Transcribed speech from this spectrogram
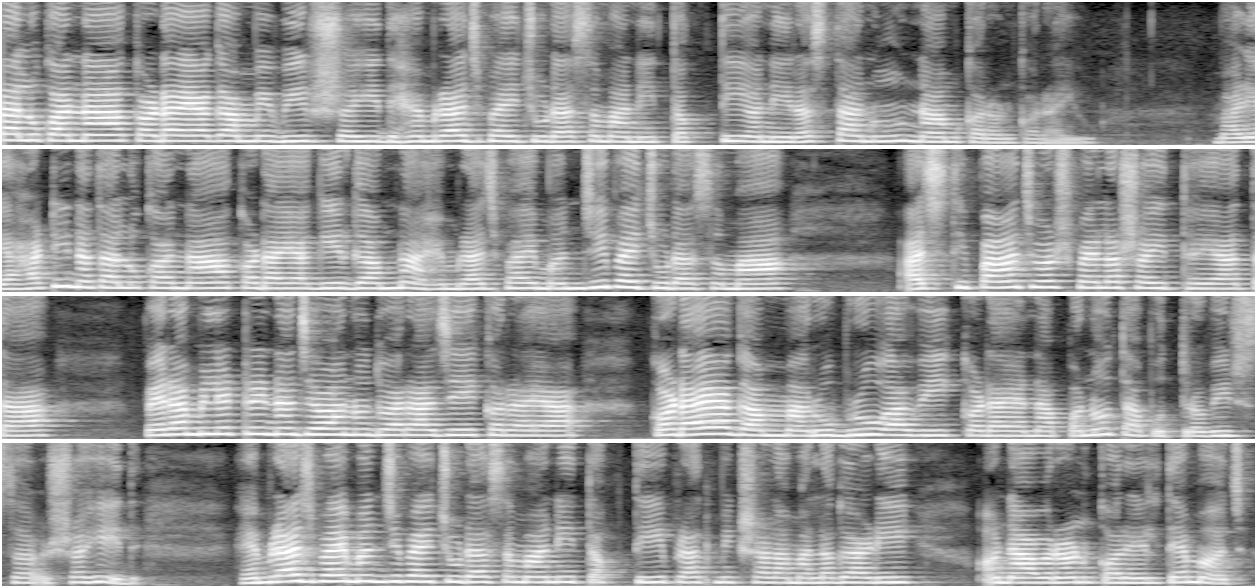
તાલુકાના કડાયા ગામે વીર શહીદ હેમરાજભાઈ ચુડાસમાની તકતી અને રસ્તાનું નામકરણ કરાયું. માળિયાહાટીના તાલુકાના કડાયા ગીર ગામના હેમરાજભાઈ મંજીભાઈ ચુડાસમા આજથી પાંચ વર્ષ પહેલાં શહીદ થયા હતા. પેરામિલિટરીના જવાનો દ્વારા જે કરાયા કડાયા ગામમાં રૂબરૂ આવી કડાયાના પનોતા પુત્ર વીર શહીદ હેમરાજભાઈ મંજીભાઈ ચુડાસમાની તકતી પ્રાથમિક શાળામાં લગાડી અનાવરણ કરેલ તેમજ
